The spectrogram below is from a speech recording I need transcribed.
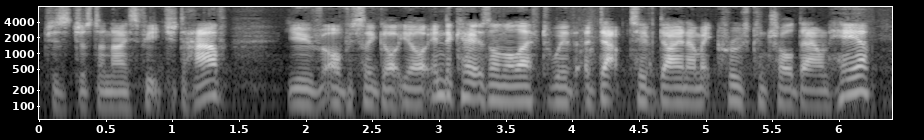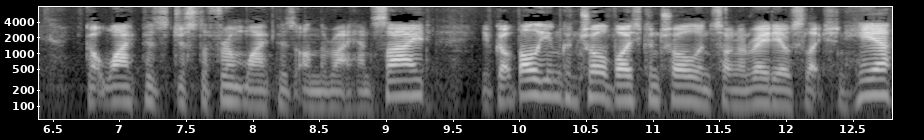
which is just a nice feature to have. You've obviously got your indicators on the left with adaptive dynamic cruise control down here. You've got wipers, just the front wipers on the right hand side. You've got volume control, voice control and song and radio selection here.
